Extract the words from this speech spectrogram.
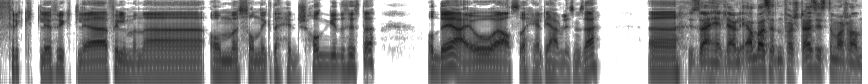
fryktelige, fryktelige filmene om Sonic the Hedgehog i det siste. Og det er jo altså helt jævlig, syns jeg. Uh, Synes det er helt jævlig. Jeg har bare sett den første. Jeg syns den var sånn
